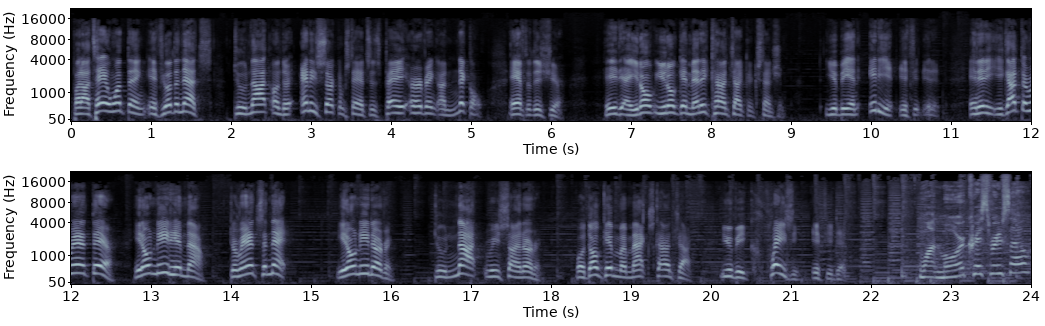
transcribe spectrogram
But I'll tell you one thing: if you're the Nets, do not, under any circumstances, pay Irving a nickel after this year. He, you don't, you don't get any contract extension. You'd be an idiot if you did it. An idiot. You got Durant there. You don't need him now. Durant's a net. You don't need Irving. Do not re-sign Irving. Well, don't give him a max contract. You'd be crazy if you did. Want more Chris Russo?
